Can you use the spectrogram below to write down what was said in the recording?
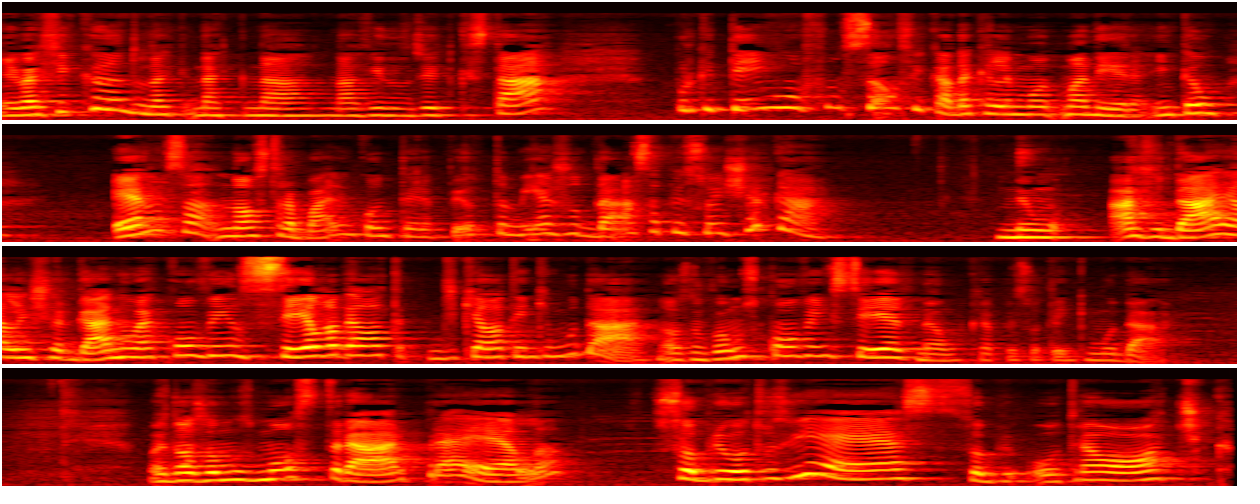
E aí vai ficando na, na, na vida do jeito que está, porque tem uma função ficar daquela maneira. Então, é nossa, nosso trabalho enquanto terapeuta também ajudar essa pessoa a enxergar. Não ajudar ela a enxergar não é convencê-la dela de que ela tem que mudar. Nós não vamos convencer não que a pessoa tem que mudar. Mas nós vamos mostrar para ela sobre outros viés, sobre outra ótica,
